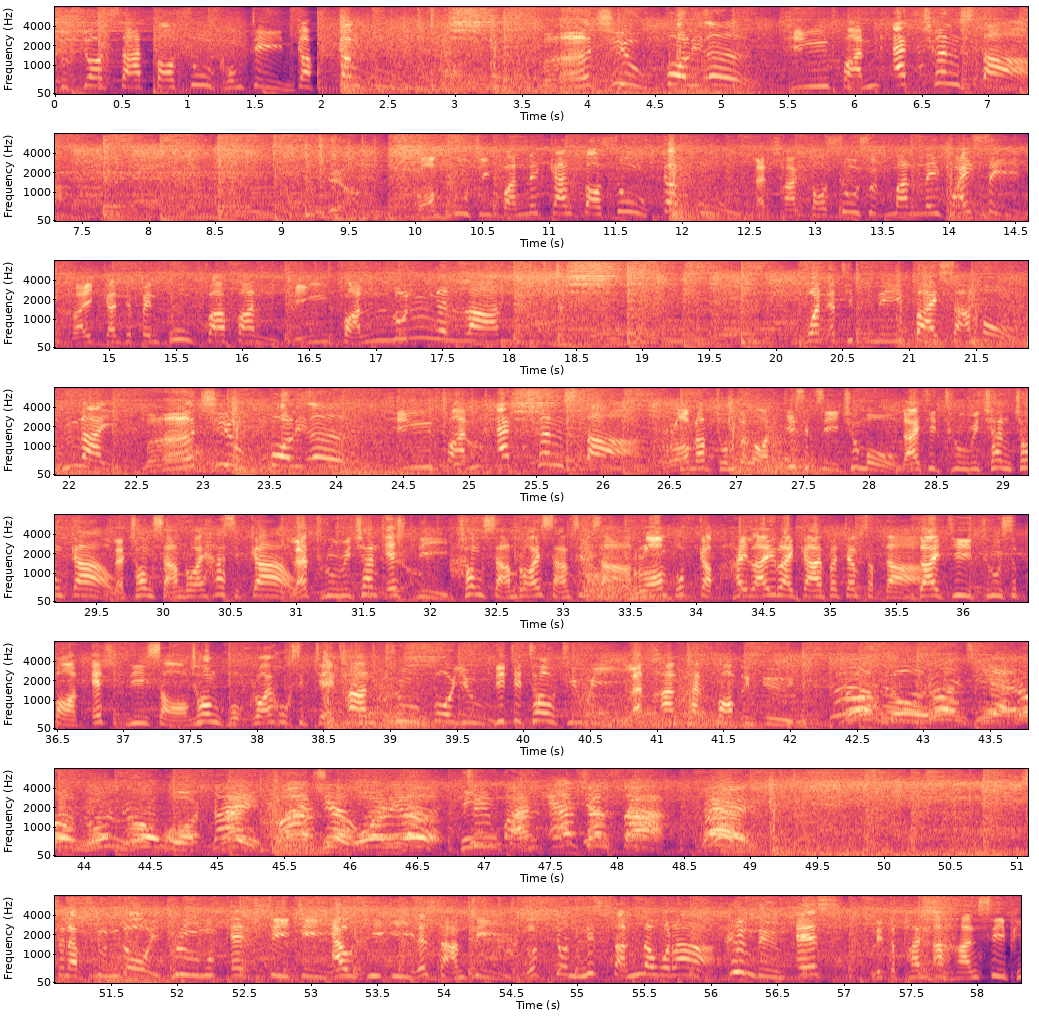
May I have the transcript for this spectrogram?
สุดยอดศาสตร์ต่อสู้ของจีนกับกังฟู Martial Warrior ชิงฝัน Action Star พร้อมผู้ชิงฝันในการต่อสู้กังฟูและฉากต่อสู้สุดมันใน fight scene ใครกันจะเป็นผู้ฝ่าฟันชิงฝันลุ้นเงินล้าน วันอาทิตย์นี้บ่าย3โมงใน Martial Warrior ชิงฝัน Action Starพร้อมรับชมตลอด 24 ชั่วโมง ได้ที่ True Vision ช่อง 9 และช่อง 359 และ True Vision HD ช่อง 333 พร้อมพบกับไฮไลท์รายการประจำสัปดาห์ ได้ที่ True Sport HD 2 ช่อง 667 ทาง True4U Digital TV และทางแพลตฟอร์มอื่น ๆ ร่วมดูร่วมเชียร์ร่วมลุ้นร่วมโหวตใน Martial Warrior ชิงฝัน Action Starสนับสนุนโดย True Move H 4G LTE และ 3G รถยนต์นิสสันนาวาร่าเครื่องดื่ม S ผลิตภัณฑ์อาหาร CP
